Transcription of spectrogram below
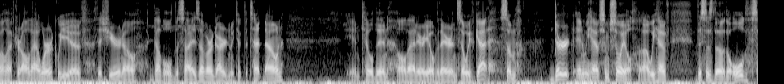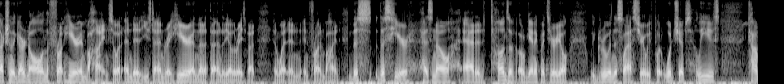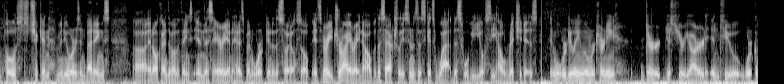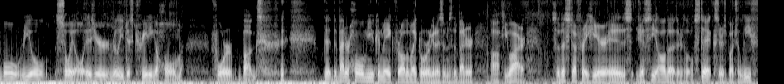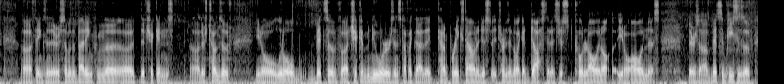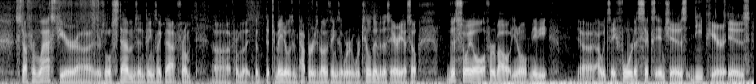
Well, after all that work, we have this year now doubled the size of our garden. We took the tent down and tilled in all that area over there. And so we've got some dirt and we have some soil. Uh, we have, this is the, the old section of the garden all in the front here and behind. So it ended, it used to end right here and then at the end of the other raised bed and went in, in front and behind. This, this here has now added tons of organic material. We grew in this last year. We've put wood chips, leaves, compost, chicken manures and beddings, uh, and all kinds of other things in this area and it has been worked into the soil. So it's very dry right now, but this actually, as soon as this gets wet, this will be, you'll see how rich it is. And what we're doing when we're turning dirt, just your yard, into workable, real soil is you're really just creating a home for bugs. the, the better home you can make for all the microorganisms, the better off you are. So this stuff right here is just see all the there's little sticks. There's a bunch of leaf uh, things and there's some of the bedding from the uh, the chickens. Uh, there's tons of you know little bits of uh, chicken manures and stuff like that that kind of breaks down and just it turns into like a dust and it's just coated all in all you know all in this. There's uh, bits and pieces of stuff from last year. Uh, there's little stems and things like that from from the, the, the tomatoes and peppers and other things that were, were tilled into this area. So this soil for about, you know, maybe uh, I would say four to six inches deep here is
